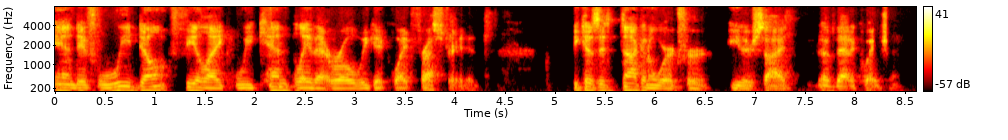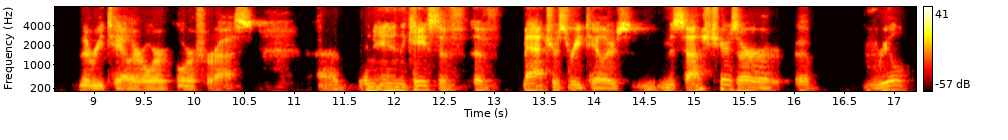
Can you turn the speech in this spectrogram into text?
And if we don't feel like we can play that role, we get quite frustrated because it's not going to work for either side of that equation, the retailer or or for us. Uh, and, in the case of, of mattress retailers, massage chairs are a real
